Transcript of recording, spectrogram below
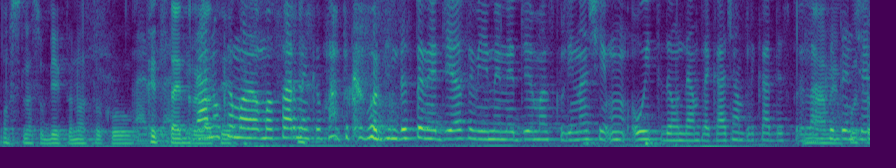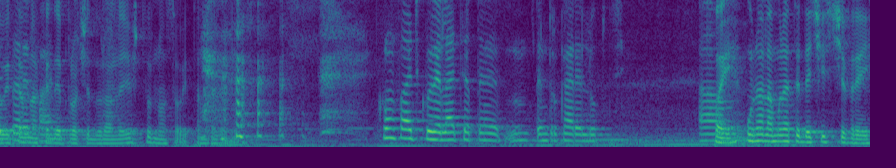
O să la subiectul nostru cu la cât stai în relație. relație. Dar nu că mă, mă farmecă faptul că vorbim despre energia feminină, energie masculină și m- uit de unde am plecat și am plecat despre la N-am cât impus să încerci să uităm la cât repari. de procedurală ești tu, nu o să uităm pe mine. Cum faci cu relația pe, pentru care lupți? Um, Păi, una la mână te decizi ce vrei.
